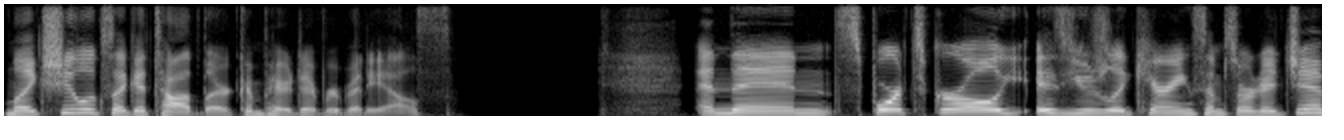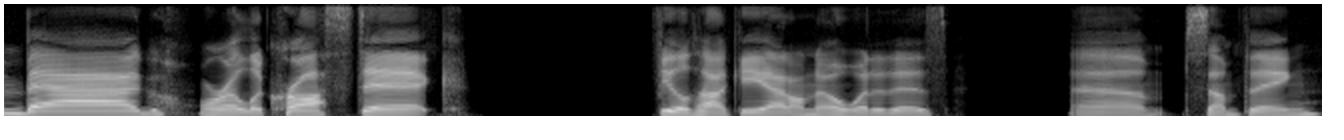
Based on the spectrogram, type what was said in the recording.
Like she looks like a toddler compared to everybody else. And then Sports Girl is usually carrying some sort of gym bag or a lacrosse stick. Field hockey, I don't know what it is. Um, something.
